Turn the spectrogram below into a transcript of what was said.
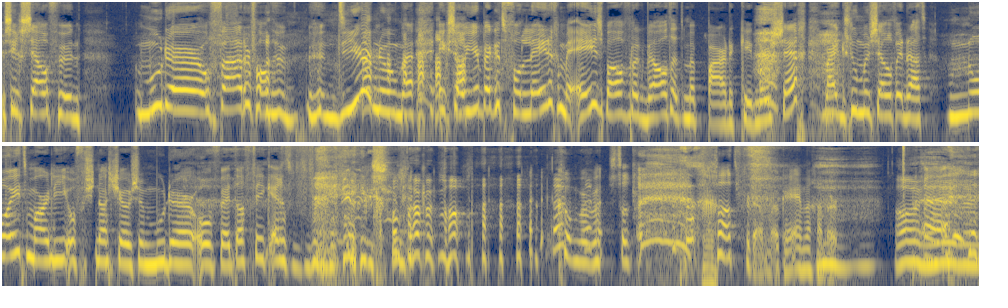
zichzelf hun moeder of vader van hun, hun dier noemen. Ik zo, hier ben ik het volledig mee eens. Behalve dat ik wel altijd mijn paardenkinders zeg. Maar ik noem mezelf inderdaad nooit Marley of Nacho zijn moeder. Of, eh, dat vind ik echt vreselijk. Kom maar bij mama. Kom maar toch. Gadverdamme. Oké, en we gaan door. Oh, Eh.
